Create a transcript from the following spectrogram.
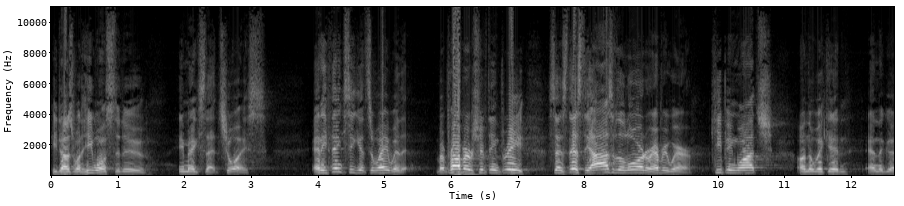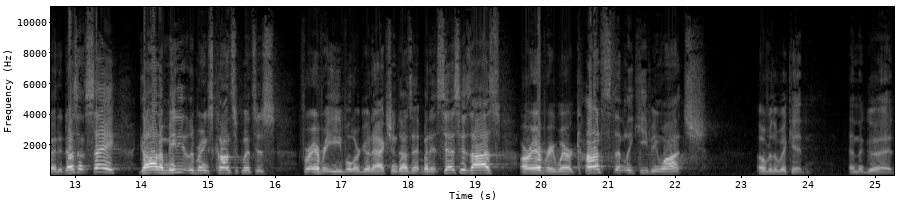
He does what he wants to do. He makes that choice. And he thinks he gets away with it. But Proverbs 15:3 says this, the eyes of the Lord are everywhere, keeping watch on the wicked and the good. It doesn't say God immediately brings consequences for every evil or good action, does it? But it says his eyes are everywhere, constantly keeping watch over the wicked and the good.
